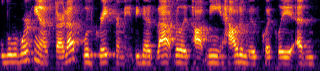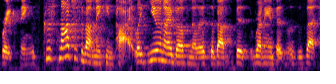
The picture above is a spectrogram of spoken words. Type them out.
working at a startup was great for me because that really taught me how to move quickly and break things. Because it's not just about making pie. Like you and I both know this about running a business is that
